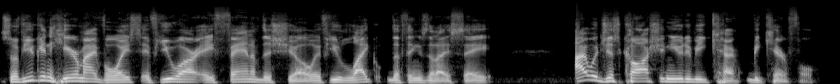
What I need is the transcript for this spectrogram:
So if you can hear my voice, if you are a fan of this show, if you like the things that I say, I would just caution you to be care- be careful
